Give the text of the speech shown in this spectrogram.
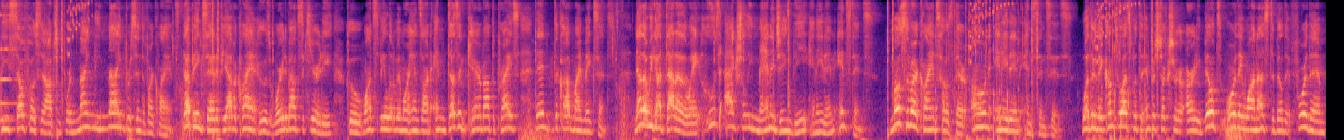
the self-hosted option for 99% of our clients. That being said, if you have a client who's worried about security, who wants to be a little bit more hands-on and doesn't care about the price, then the cloud might make sense. Now that we got that out of the way, who's actually managing the N8N instance? Most of our clients host their own N8N instances. Whether they come to us with the infrastructure already built or they want us to build it for them,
